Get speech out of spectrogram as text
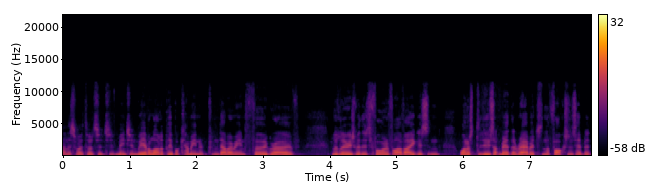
And that's what I thought to, mention. We have a lot of people come in from WA and Furgrove, little areas where there's four and five acres and want us to do something about the rabbits and the foxes and stuff. But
